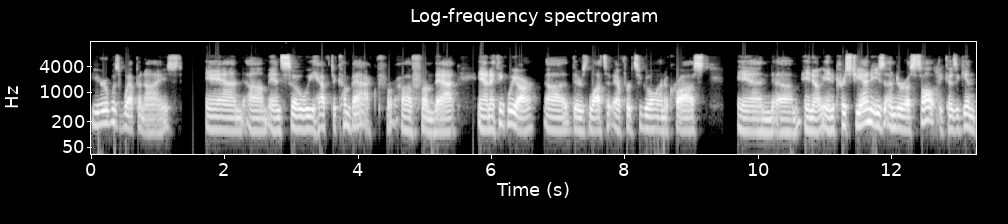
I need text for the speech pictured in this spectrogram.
Fear was weaponized, and um, and so we have to come back for, uh, from that. And I think we are. Uh, there's lots of efforts going across and um, you know, and Christianity is under assault because again,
